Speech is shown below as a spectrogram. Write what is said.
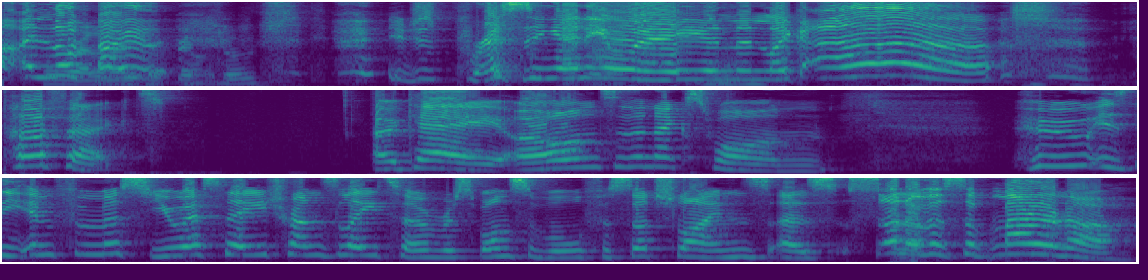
I love how you- crystals. you're just pressing anyway and then like, ah! Perfect. Okay, on to the next one. Who is the infamous USA translator responsible for such lines as son of a submariner?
